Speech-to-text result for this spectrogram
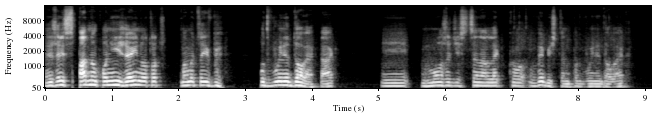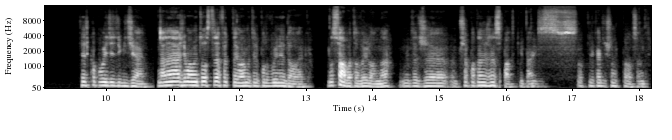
No jeżeli spadną poniżej, no to mamy tutaj podwójny dołek, tak? I może gdzieś cena lekko wybić ten podwójny dołek. Ciężko powiedzieć gdzie. No ale na razie mamy tą strefę, tutaj mamy ten podwójny dołek. No słabo to wygląda. Widać, że przepotężne spadki, tak? Z, o kilkadziesiąt procent.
